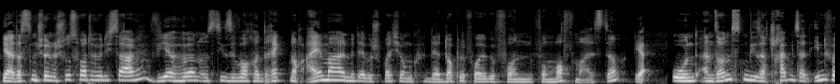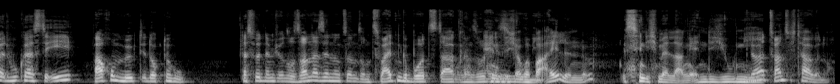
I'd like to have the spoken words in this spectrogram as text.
Ja, das sind schöne Schlussworte, würde ich sagen. Wir hören uns diese Woche direkt noch einmal mit der Besprechung der Doppelfolge von vom Moffmeister. Ja. Und ansonsten, wie gesagt, schreibt uns an info.hukas.de, warum mögt ihr Dr. Who? Das wird nämlich unsere Sondersendung zu unserem zweiten Geburtstag. Dann sollten Ende sich aber Juni. beeilen, ne? Ist ja nicht mehr lang, Ende Juni. Ja, 20 Tage noch.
